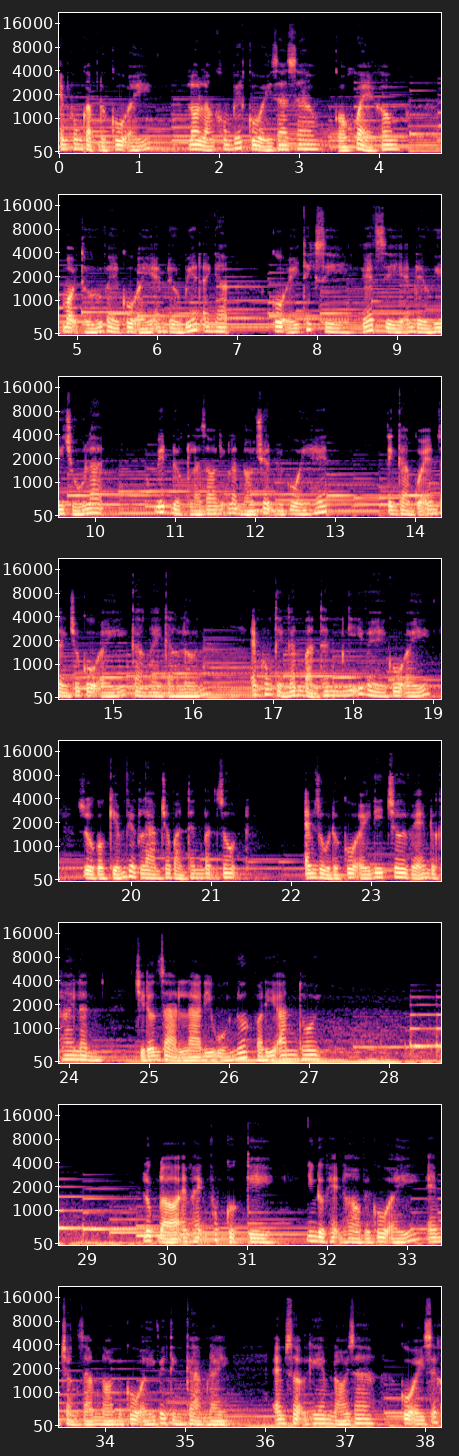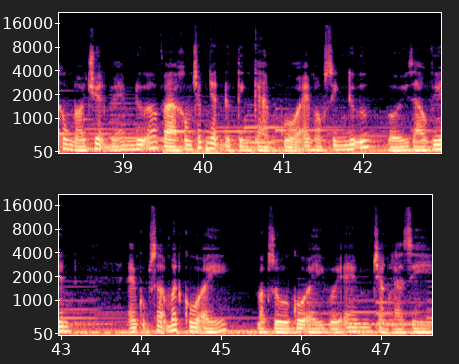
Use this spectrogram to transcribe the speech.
Em không gặp được cô ấy Lo lắng không biết cô ấy ra sao Có khỏe không. Mọi thứ về cô ấy em đều biết anh ạ. Cô ấy thích gì, ghét gì em đều ghi chú lại. Biết được là do những lần nói chuyện với cô ấy hết. Tình cảm của em dành cho cô ấy càng ngày càng lớn. Em không thể ngăn bản thân nghĩ về cô ấy Dù có kiếm việc làm cho bản thân bận rộn. Em rủ được cô ấy đi chơi với em được hai lần, chỉ đơn giản là đi uống nước và đi ăn thôi. Lúc đó em hạnh phúc cực kỳ, nhưng được hẹn hò với cô ấy, em chẳng dám nói với cô ấy về tình cảm này. Em sợ khi em nói ra, cô ấy sẽ không nói chuyện với em nữa và không chấp nhận được tình cảm của em học sinh nữ với giáo viên. Em cũng sợ mất cô ấy, mặc dù cô ấy với em chẳng là gì.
